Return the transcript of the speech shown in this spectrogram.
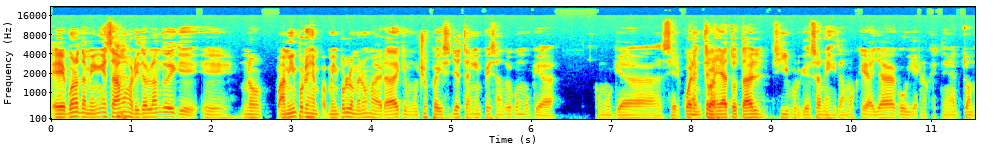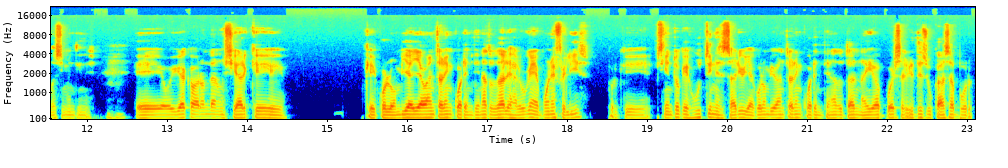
Eh, bueno, también estábamos ahorita hablando de que eh, no, a mí por ejemplo, a mí por lo menos me agrada que muchos países ya están empezando como que a como que a hacer cuarentena Actuar. ya total, sí, porque o sea, necesitamos que haya gobiernos que estén actuando, ¿sí me entiendes? Eh, hoy acabaron de anunciar que, que Colombia ya va a entrar en cuarentena total, es algo que me pone feliz, porque siento que es justo y necesario, ya Colombia va a entrar en cuarentena total, nadie va a poder salir de su casa por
